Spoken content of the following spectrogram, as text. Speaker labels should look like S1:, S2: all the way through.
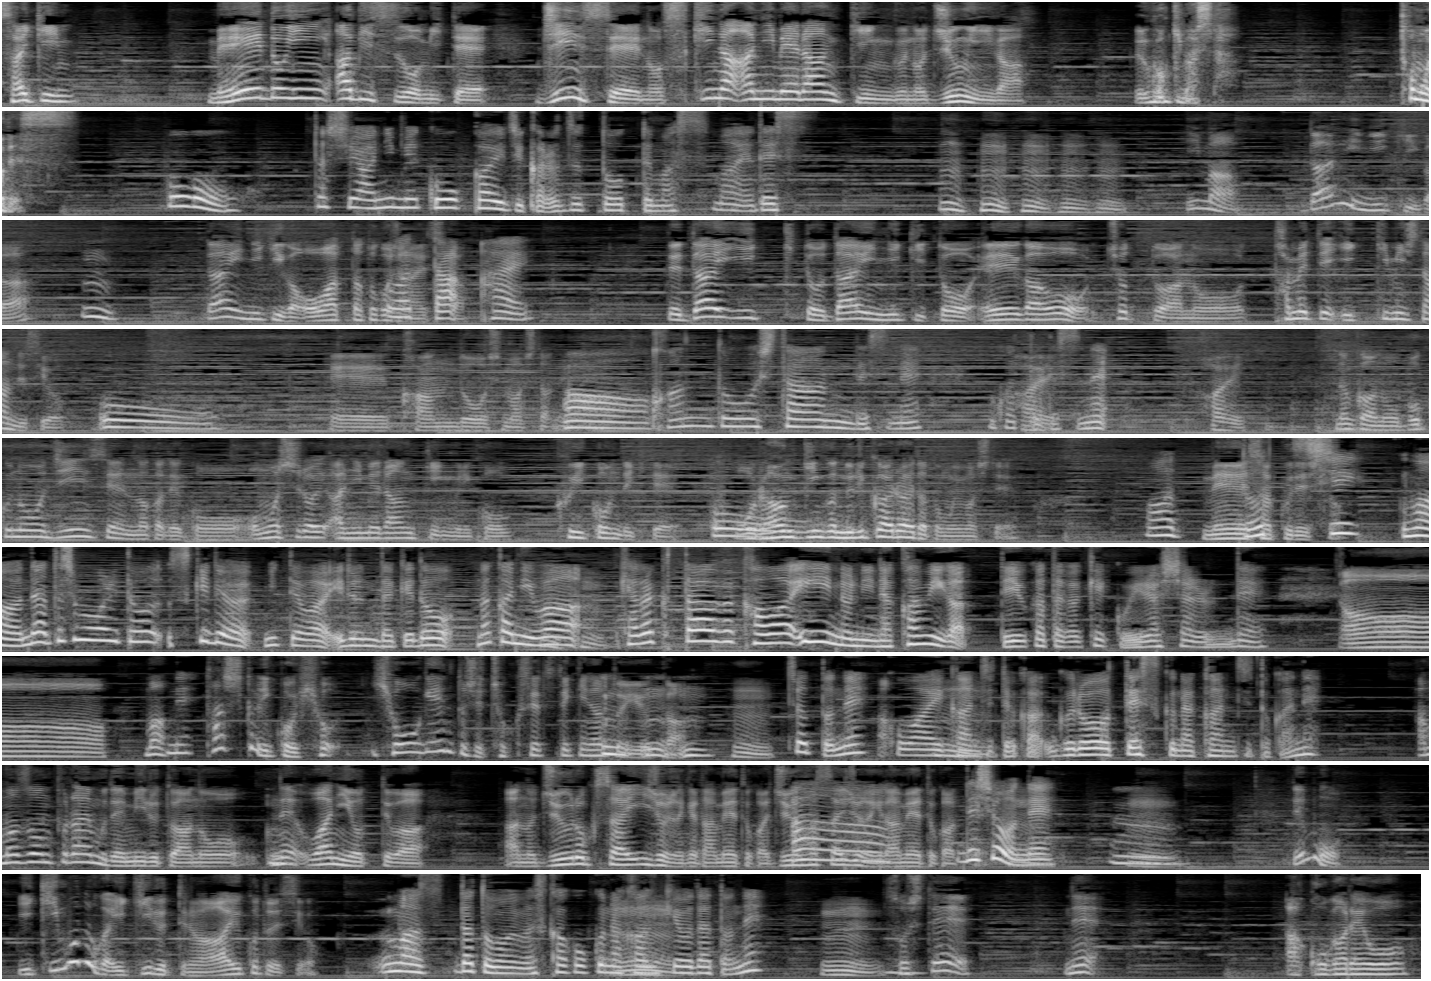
S1: 最近、メイドインアビスを見て、人生の好きなアニメランキングの順位が動きました。ともです。
S2: おう。私、アニメ公開時からずっと追ってます。前です。
S1: うん、うん、うん、うん、うん。今、第2期が、
S2: うん。
S1: 第2期が終わったとこ
S2: 終わっ
S1: じゃないですか
S2: た。。はい。
S1: で、第1期と第2期と映画をちょっとあの、貯めて一気見したんですよ。
S2: おー。
S1: えー、感動しましたね。
S2: ああ、感動したんですね。よかったですね。
S1: はい。なんかあの、僕の人生の中でこう、面白いアニメランキングにこう、食い込んできて、
S2: お
S1: お、ランキン
S2: グ。
S1: グが塗り替えられたと思いまして。
S2: まあ、
S1: 名作でし
S2: ち、まあね、私も割と好きでは見てはいるんだけど、中には
S1: うんうん
S2: キャラクターが可愛いのに中身がっていう方が結構いらっしゃるんで、
S1: た。あー、まあ、
S2: ね
S1: 確かにこう、ひょ表現として直接的なというか、
S2: うんうん
S1: うん。
S2: ちょっとね、
S1: あ
S2: 怖い感じというか、グローテスクな感じとかね。
S1: アマゾンプライムで見ると、あの、ね、
S2: う
S1: 輪によっては、あの、16歳以上じゃなきゃダメとか、18歳以上じゃなきゃダメとか
S2: でしょうね。う
S1: うん
S2: ん。
S1: でも、生き物が生きるっていうのはああいうことですよ。
S2: まあ、だと思います。過酷な環境だとね。
S1: うん。
S2: うん
S1: そして、ね、憧れを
